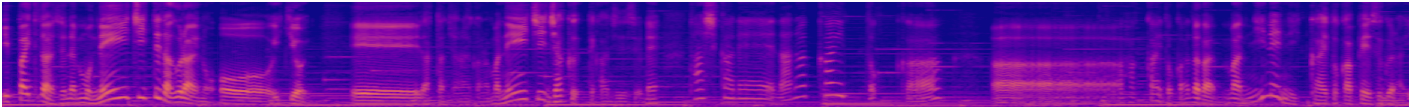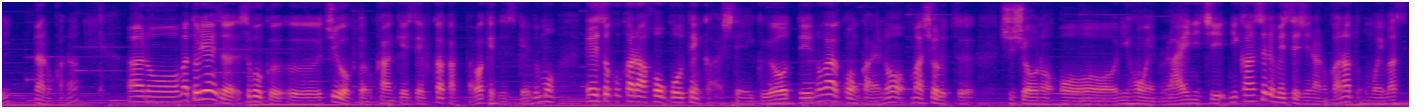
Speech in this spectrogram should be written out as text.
いっぱい行ってたんですよね。もう年一行ってたぐらいの勢い、えー、だったんじゃないかな。まあ、年一弱って感じですよね。確かね、7回とか、あ8回とか、だから、まあ、2年に1回とかペースぐらいなのかな。あのまあ、とりあえずすごく中国との関係性深かったわけですけれども、えー、そこから方向転換していくよっていうのが今回の、まあ、ショルツ首相の日本への来日に関するメッセージなのかなと思います。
